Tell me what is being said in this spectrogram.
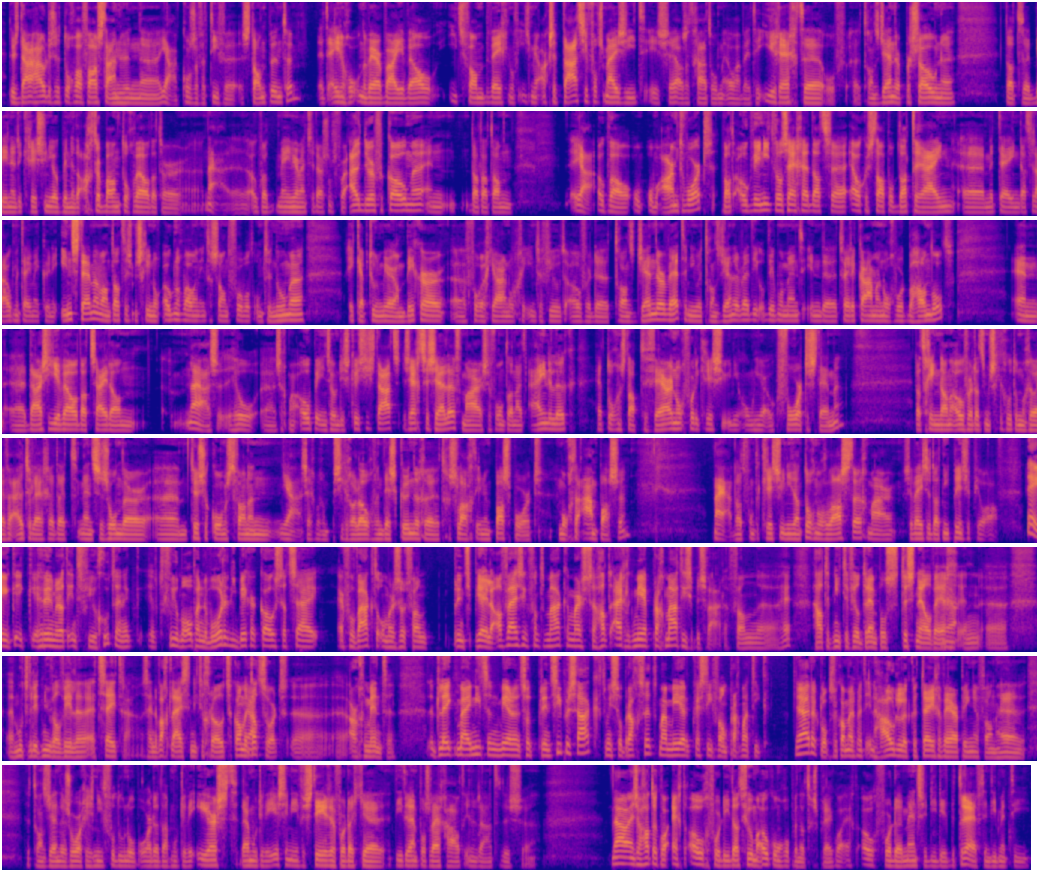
Dus daar houden ze toch wel vast aan hun ja, conservatieve standpunten. Het enige onderwerp waar je wel iets van beweging of iets meer acceptatie volgens mij ziet, is hè, als het gaat om LHBTI-rechten of uh, transgender personen. Dat uh, binnen de ChristenUnie, ook binnen de achterban, toch wel dat er nou, ook wat meer mensen daar soms voor uit durven komen. En dat dat dan ja, ook wel omarmd wordt. Wat ook weer niet wil zeggen dat ze elke stap op dat terrein meteen, dat ze daar ook meteen mee kunnen instemmen. Want dat is misschien nog, ook nog wel een interessant voorbeeld om te noemen. Ik heb toen Mirjam Bikker vorig jaar nog geïnterviewd over de transgenderwet, de nieuwe transgenderwet die op dit moment in de Tweede Kamer nog wordt behandeld. En uh, daar zie je wel dat zij dan nou ja, heel uh, zeg maar open in zo'n discussie staat, zegt ze zelf. Maar ze vond dan uiteindelijk het toch een stap te ver nog voor de ChristenUnie om hier ook voor te stemmen. Dat ging dan over, dat is misschien goed om nog even uit te leggen, dat mensen zonder um, tussenkomst van een, ja, zeg maar een psycholoog of een deskundige het geslacht in hun paspoort mochten aanpassen. Nou ja, dat vond de ChristenUnie dan toch nog lastig, maar ze wezen dat niet principieel af. Nee, ik, ik herinner me dat interview goed en ik, het viel me op aan de woorden die Bikker koos, dat zij ervoor waakte om er een soort van principiële afwijzing van te maken. Maar ze had eigenlijk meer pragmatische bezwaren. Van uh, hè, haalt het niet te veel drempels te snel weg? En uh, uh, moeten we dit nu wel willen, et cetera? Zijn de wachtlijsten niet te groot? Ze kwam met ja. dat soort argumenten. Het leek mij niet een, meer een soort principezaak, tenminste zo bracht ze het, maar meer een kwestie van pragmatiek. Ja, dat klopt. Ze kwam echt met inhoudelijke tegenwerpingen van... Hè, de transgenderzorg is niet voldoende op orde. Dat moeten we eerst, daar moeten we eerst in investeren voordat je die drempels weghaalt, inderdaad. Dus, uh, nou, en ze had ook wel echt oog voor die, dat viel me ook op in dat gesprek, wel echt oog voor de mensen die dit betreft en die met die,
